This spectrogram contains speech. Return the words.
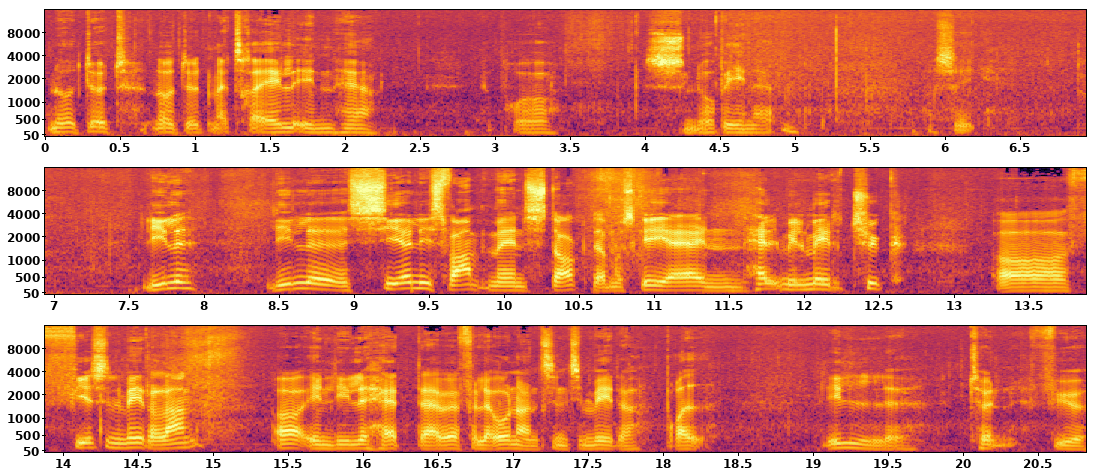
noget dødt, noget dødt materiale inden her. Jeg kan prøve at snuppe en af dem og se. Lille, lille sirlig svamp med en stok, der måske er en halv millimeter tyk og 4 cm lang, og en lille hat, der i hvert fald er under en centimeter bred. Lille, tynd fyr.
